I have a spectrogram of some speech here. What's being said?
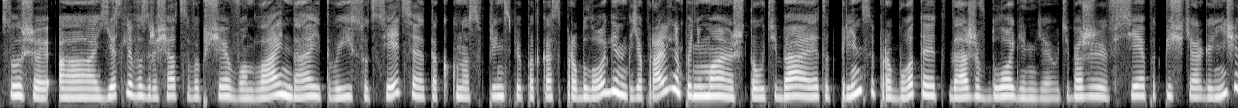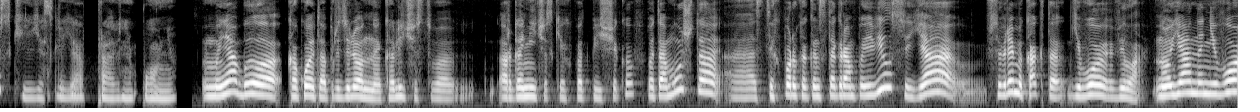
Слушай, а если возвращаться вообще в онлайн, да, и твои соцсети, так как у нас, в принципе, подкаст про блогинг, я правильно понимаю, что у тебя этот принцип работает даже в блогинге? У тебя же все подписчики органические, если я правильно помню. У меня было какое-то определенное количество органических подписчиков, потому что э, с тех пор, как Инстаграм появился, я все время как-то его вела. Но я на него,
